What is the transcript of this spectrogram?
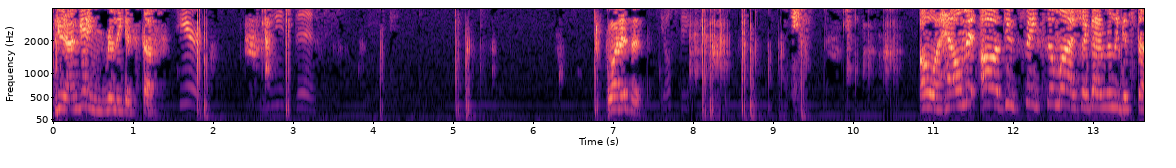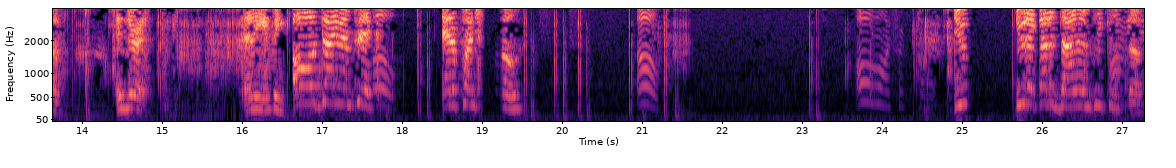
Dude, I'm getting really good stuff. Here, you need this. What is it? You'll see. Oh, a helmet? Oh, dude, thanks so much. I got really good stuff. Is there anything? Oh, diamond pick Oh, and a punch bow. oh, oh! I forgot. Dude, dude, I got a diamond pick and Oh, stuff.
